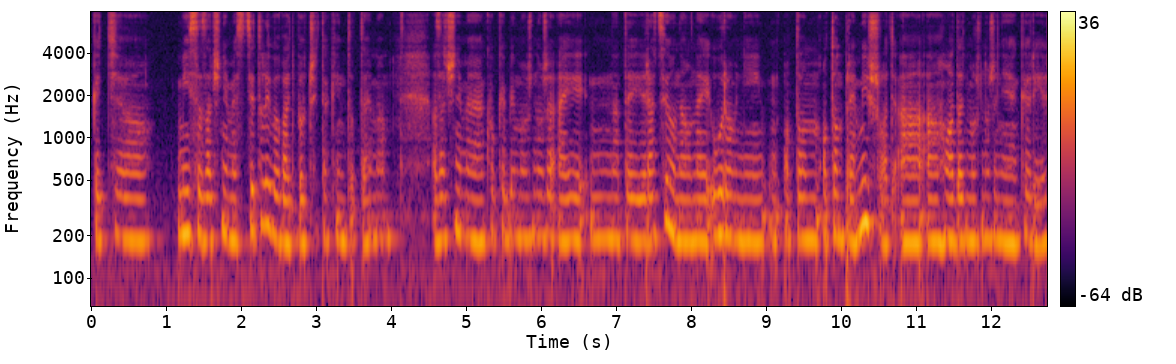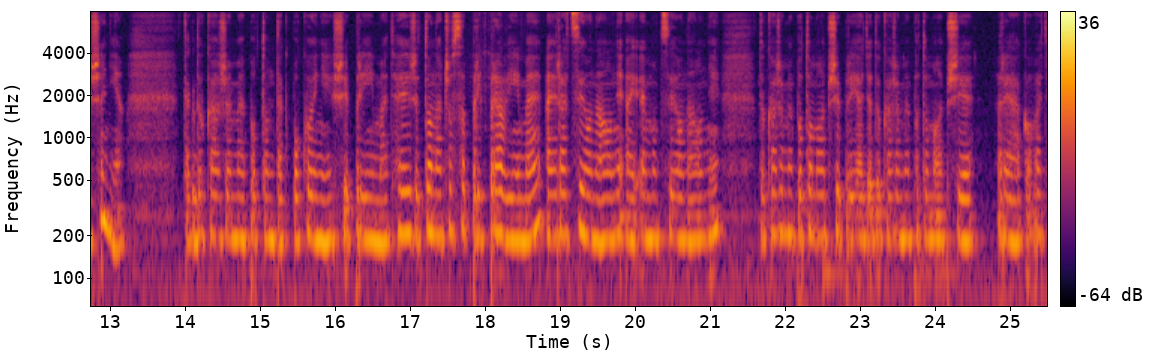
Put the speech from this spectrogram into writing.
keď my sa začneme citlivovať voči takýmto témam a začneme ako keby možno, že aj na tej racionálnej úrovni o tom, o tom premýšľať a, a hľadať možno, že nejaké riešenia, tak dokážeme potom tak pokojnejšie prijímať. Hej, že to, na čo sa pripravíme, aj racionálne, aj emocionálne, dokážeme potom lepšie prijať a dokážeme potom lepšie reagovať.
